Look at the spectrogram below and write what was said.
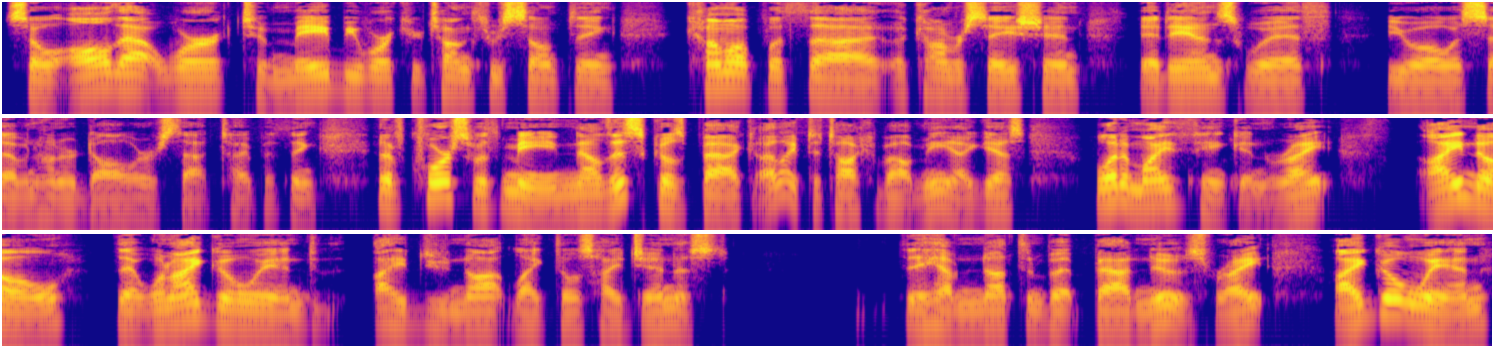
So, all that work to maybe work your tongue through something, come up with uh, a conversation that ends with, you owe us $700, that type of thing. And of course, with me, now this goes back, I like to talk about me, I guess. What am I thinking, right? I know that when I go in, I do not like those hygienists they have nothing but bad news, right? I go in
